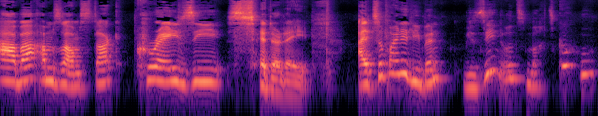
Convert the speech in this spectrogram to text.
aber am Samstag Crazy Saturday. Also, meine Lieben, wir sehen uns. Macht's gut.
